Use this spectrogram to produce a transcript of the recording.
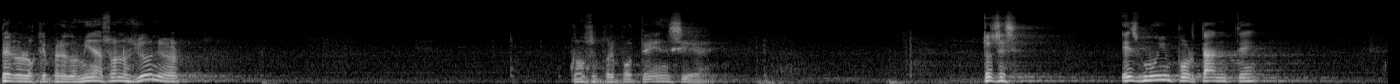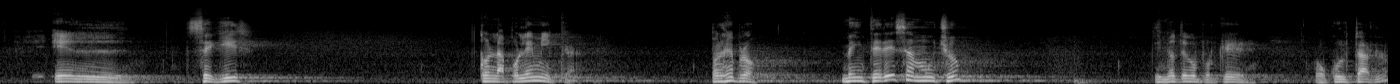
Pero lo que predomina son los juniors, con su prepotencia. Entonces, es muy importante el seguir con la polémica. Por ejemplo, me interesa mucho, y no tengo por qué ocultarlo,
